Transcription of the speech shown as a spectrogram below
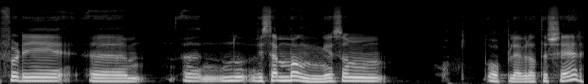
Fordi øh, hvis det er mange som opplever at det skjer,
